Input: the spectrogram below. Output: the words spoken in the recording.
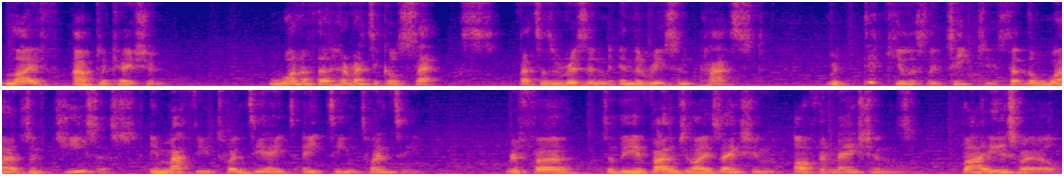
Life application. One of the heretical sects that has arisen in the recent past ridiculously teaches that the words of Jesus in Matthew 28 18 20 refer to the evangelization of the nations by Israel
